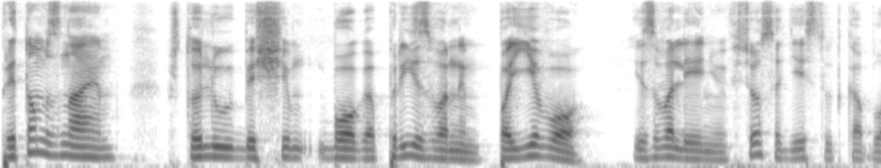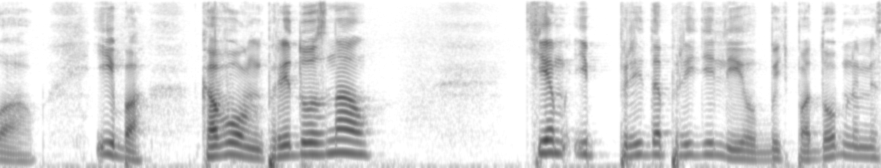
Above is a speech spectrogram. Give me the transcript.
Притом знаем, что любящим Бога, призванным по Его изволению, все содействует ко благу. Ибо кого Он предузнал, тем и предопределил быть подобными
